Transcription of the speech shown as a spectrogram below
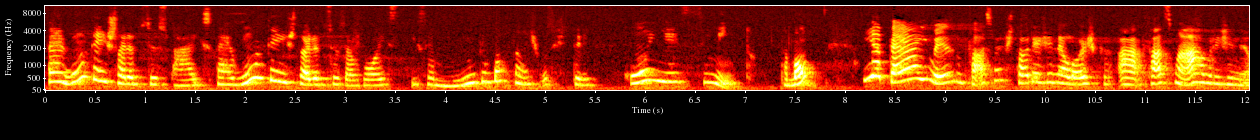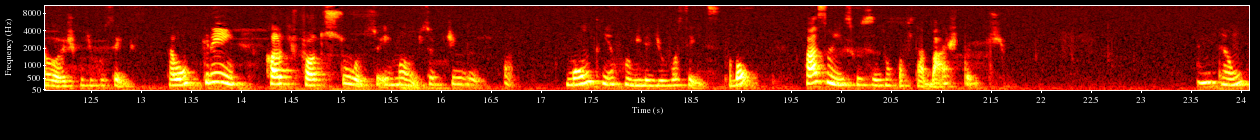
Perguntem a história dos seus pais, perguntem a história dos seus avós. Isso é muito importante, vocês terem conhecimento, tá bom? E até aí mesmo, façam a história genealógica, a, façam a árvore genealógica de vocês, tá bom? Criem, coloque fotos suas, do seu irmão, seu tio, montem a família de vocês, tá bom? Façam isso, vocês vão gostar bastante. Então,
